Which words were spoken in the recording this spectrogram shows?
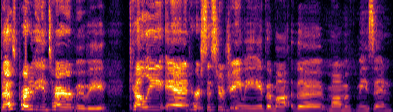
best part of the entire movie. Kelly and her sister Jamie, the mo- the mom of Mason,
